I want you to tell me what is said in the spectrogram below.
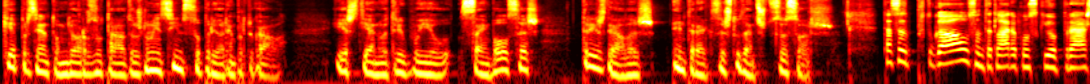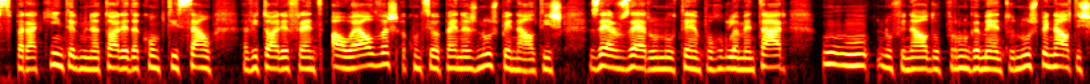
que apresentam melhores resultados no ensino superior em Portugal. Este ano atribuiu 100 bolsas, três delas entregues a estudantes dos Açores. Taça de Portugal, Santa Clara conseguiu operar-se para a quinta eliminatória da competição. A vitória frente ao Elvas aconteceu apenas nos penaltis. 0-0 no tempo regulamentar, 1-1 no final do prolongamento. Nos penaltis,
